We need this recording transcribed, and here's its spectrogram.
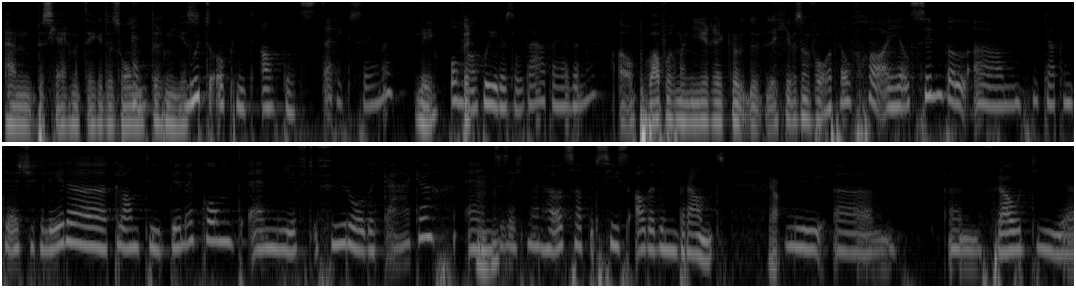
en beschermen tegen de zon En er niet is. moet ook niet altijd sterk zijn, hè? Nee. om Ver- al goede resultaten te hebben. Hè? op wat voor manier? Ik, geef eens een voorbeeld. Goh, heel simpel. Ehm, ik had een tijdje geleden een klant die binnenkomt en die heeft vuurrode kaken. En Mhm. ze zegt, mijn huid staat precies altijd in brand. Ja. Nu, ehm, een vrouw die eh,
